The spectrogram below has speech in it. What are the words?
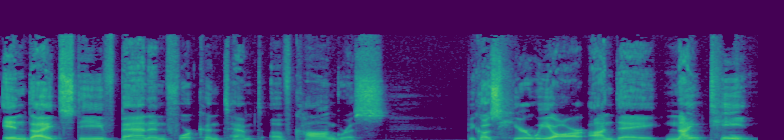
indict Steve Bannon for contempt of Congress. Because here we are on day 19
